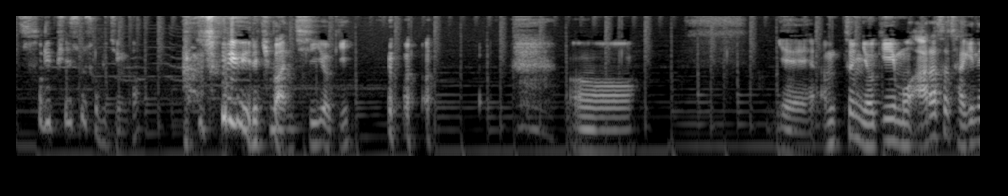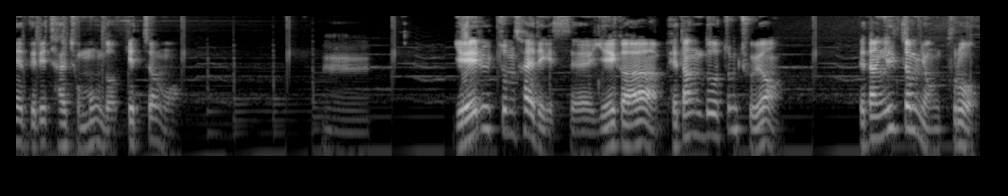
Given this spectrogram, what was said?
술이 필수 소비재인가? 술이 왜 이렇게 많지 여기? 어 예, 아무튼 여기 뭐 알아서 자기네들이 잘 종목 넣었겠죠, 뭐. 음, 얘를 좀 사야 되겠어요. 얘가 배당도 좀 줘요. 배당 1.0%,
